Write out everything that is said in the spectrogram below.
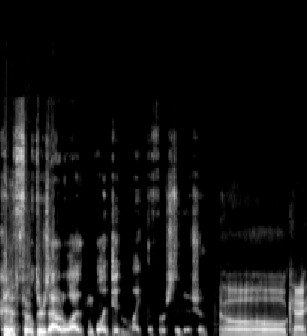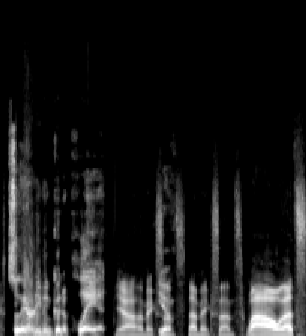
kind of filters out a lot of the people that didn't like the first edition. Oh, okay. So they aren't even going to play it. Yeah, that makes Yeah. sense. That makes sense. Wow, that's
